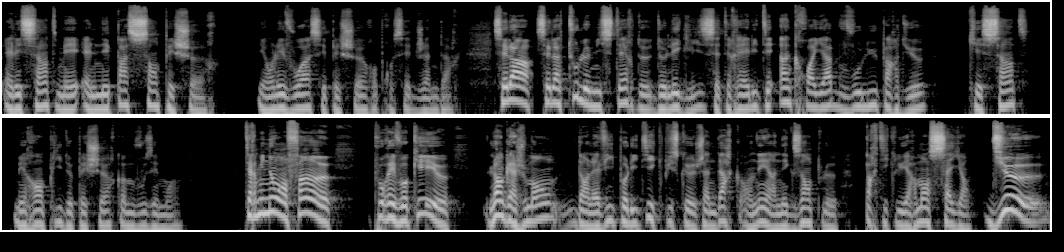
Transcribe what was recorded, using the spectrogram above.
elle est sainte, mais elle n'est pas sans pécheur et on les voit, ces pécheurs, au procès de Jeanne d'Arc. C'est là, c'est là tout le mystère de, l'Église, cette réalité incroyable voulue par Dieu, qui est sainte, mais remplie de pécheurs comme vous et moi. Terminons enfin euh, pour évoquer euh, l'engagement dans la vie politique, puisque Jeanne d'Arc en est un exemple particulièrement saillant. Dieu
